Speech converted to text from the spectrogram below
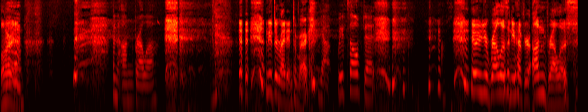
Lauren, an umbrella. I need to write into Mark. Yeah, we've solved it. You have your umbrellas and you have your umbrellas.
